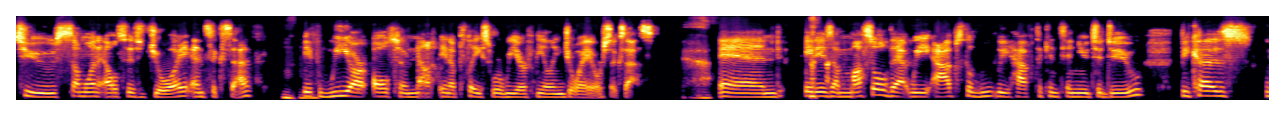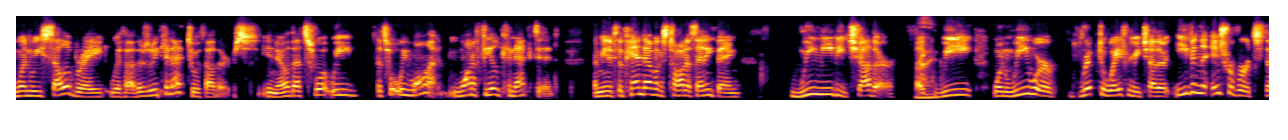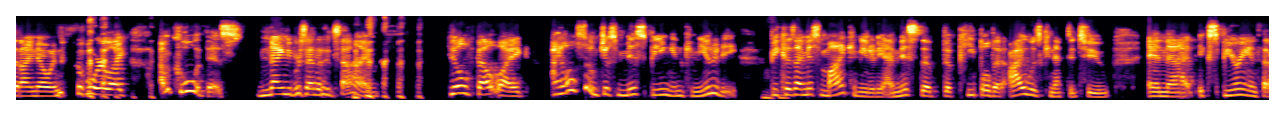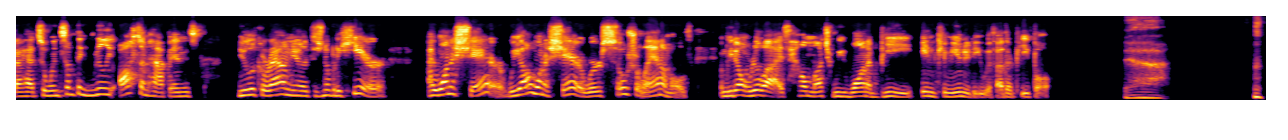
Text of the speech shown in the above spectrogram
to someone else's joy and success mm-hmm. if we are also not in a place where we are feeling joy or success. Yeah. and it is a muscle that we absolutely have to continue to do because when we celebrate with others we connect with others. You know that's what we that's what we want. We want to feel connected. I mean if the pandemic's taught us anything we need each other like right. we when we were ripped away from each other even the introverts that i know and were like i'm cool with this 90% of the time still felt like I also just miss being in community mm-hmm. because I miss my community. I miss the the people that I was connected to and that experience that I had. So when something really awesome happens, you look around and you're like, there's nobody here. I want to share. We all want to share. We're social animals and we don't realize how much we want to be in community with other people. Yeah.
